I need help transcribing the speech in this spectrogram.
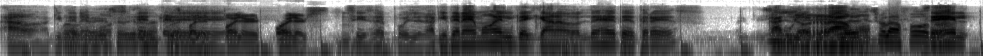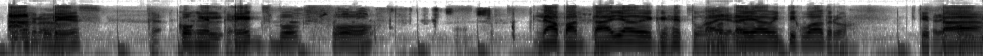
Ah, aquí tenemos el después. de... Spoilers, spoilers. Sí, spoiler. Aquí tenemos el del ganador de GT3. Carlos Uy, he Ramos. hecho la foto. Ese es el antes con el. Xbox 4. La pantalla de ¿qué es esto? Una Ay, el- pantalla 24 que El está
